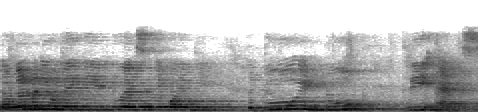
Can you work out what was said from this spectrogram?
total money हो जाएगी टू एक्स के कॉइन की तो टू इंटू थ्री एक्स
